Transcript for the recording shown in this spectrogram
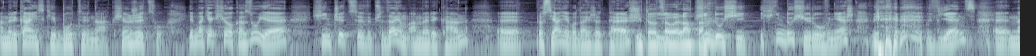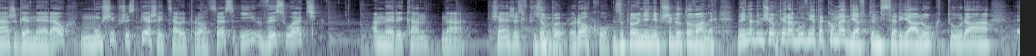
amerykańskie buty na Księżycu. Jednak jak się okazuje, Chińczycy wyprzedzają Amerykan, e, Rosjanie bodajże też. I to i całe lata. Hindusi, I Hindusi również, więc e, nasz generał musi przyspieszyć cały proces i wysłać Amerykan na Księżyc w przeciągu Zupe roku. Zupełnie nieprzygotowanych. No i na tym się opiera głównie ta komedia w tym serialu, która e,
